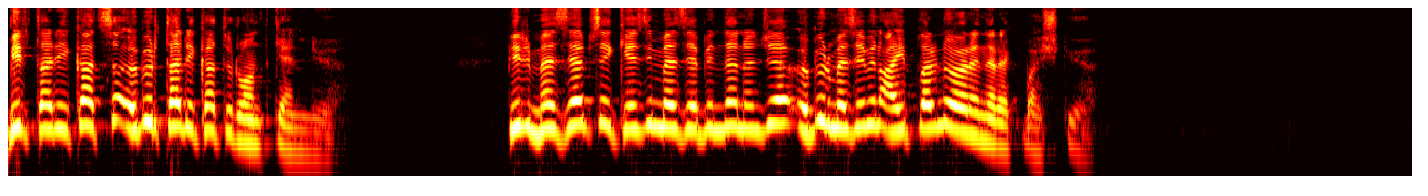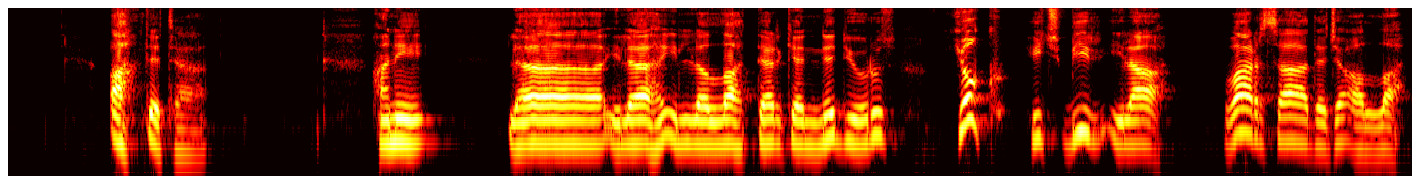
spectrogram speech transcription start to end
Bir tarikatsa öbür tarikatı röntgenliyor. Bir mezhepse gezi mezhebinden önce öbür mezhebin ayıplarını öğrenerek başlıyor. Adeta hani la ilahe illallah derken ne diyoruz? Yok hiçbir ilah. Var sadece Allah.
